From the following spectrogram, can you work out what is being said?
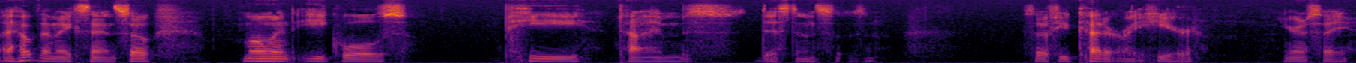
I hope that makes sense. So moment equals p times distance. So if you cut it right here, you're going to say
